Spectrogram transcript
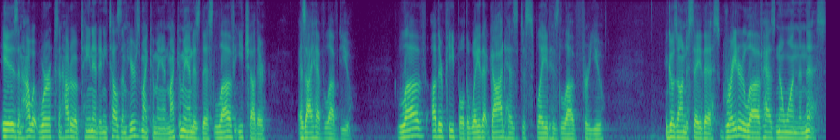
is and how it works and how to obtain it. And he tells them, Here's my command. My command is this love each other as I have loved you. Love other people the way that God has displayed his love for you. He goes on to say this Greater love has no one than this,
